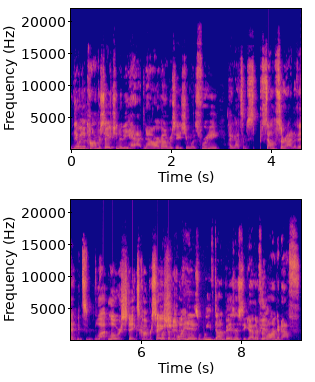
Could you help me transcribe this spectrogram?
there was a conversation to be had. Now our conversation was free. I got some seltzer out of it. It's a lot lower stakes conversation. But the point is, we've done business together for Yeah. long enough.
